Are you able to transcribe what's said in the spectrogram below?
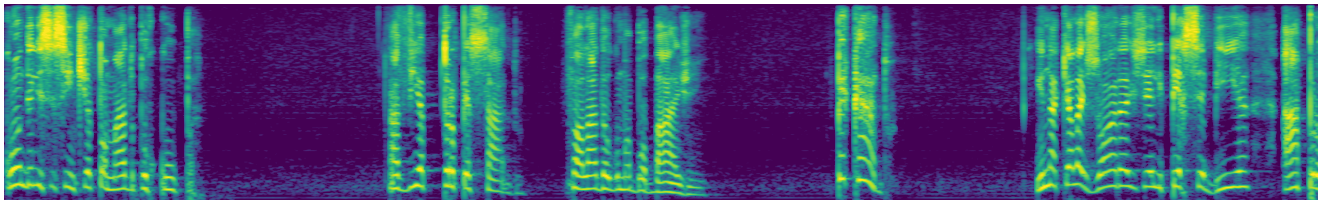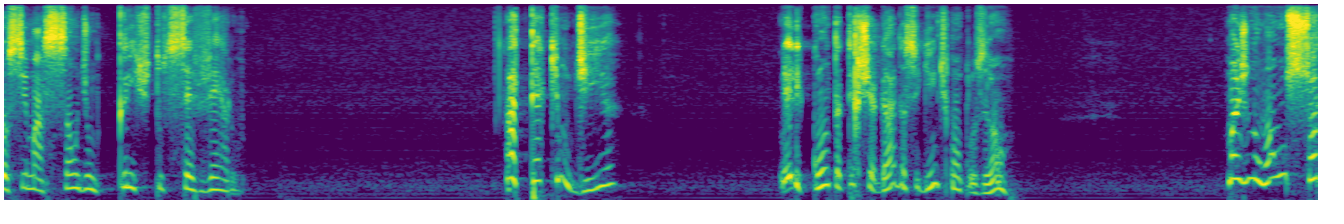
quando ele se sentia tomado por culpa. Havia tropeçado, falado alguma bobagem. Pecado. E naquelas horas ele percebia a aproximação de um Cristo severo até que um dia ele conta ter chegado à seguinte conclusão: mas não há um só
